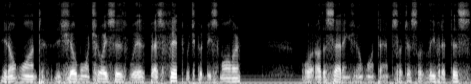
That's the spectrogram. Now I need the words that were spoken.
You don't want to show more choices with best fit which could be smaller or other settings. You don't want that. So just leave it at this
